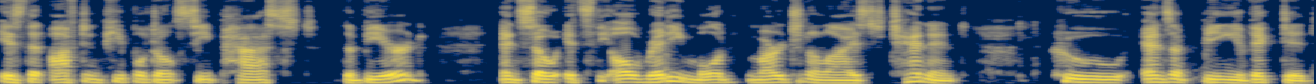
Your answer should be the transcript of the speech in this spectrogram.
is that often people don't see past the beard and so it's the already marginalized tenant who ends up being evicted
